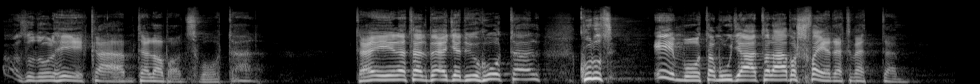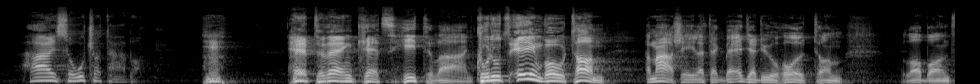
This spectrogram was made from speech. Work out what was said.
Azudul hékám, te labanc voltál. Te életedbe egyedül hódtál, kuruc, én voltam úgy általában, s fejedet vettem. Hány szó csatába? Hm. Hetvenkec hitvány, kuruc én voltam, a más életekben egyedül holtam. Labant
